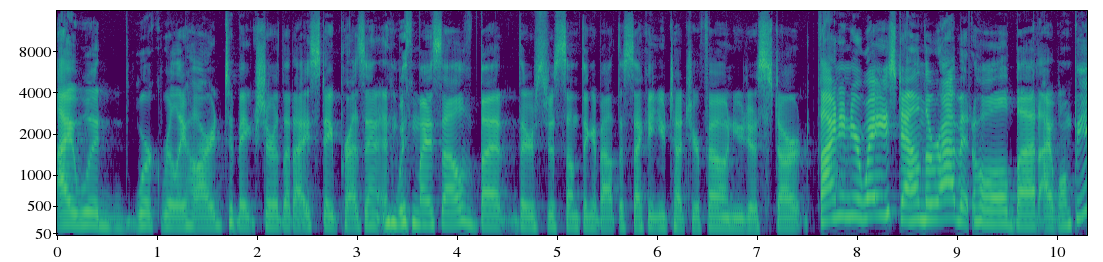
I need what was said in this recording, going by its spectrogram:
I would work really hard to make sure that I stay present and with myself, but there's just something about the second you touch your phone, you just start finding your ways down the rabbit hole, but I won't be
